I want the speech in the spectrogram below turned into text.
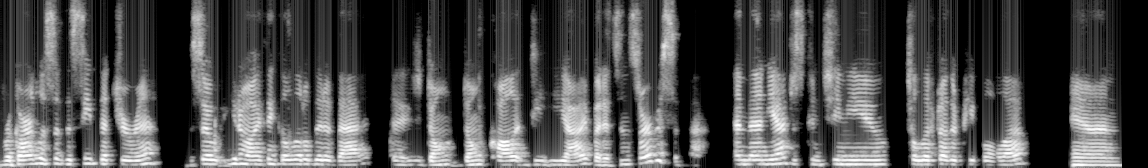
regardless of the seat that you're in. So, you know, I think a little bit of that don't don't call it DEI, but it's in service of that. And then yeah, just continue to lift other people up and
